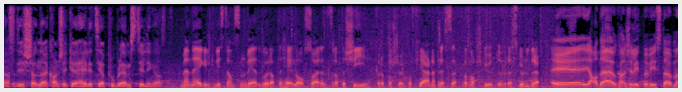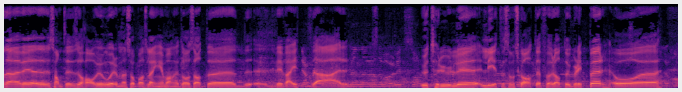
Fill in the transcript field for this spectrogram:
altså De skjønner kanskje ikke hele tida problemstillinga. Men Egil Kristiansen vedgår at det hele også er en strategi for å forsøke å fjerne presset fra norske utøveres skuldre. Eh, ja, det er jo kanskje litt bevisst òg, men vi, samtidig så har vi jo vært med såpass lenge, mange av oss, at uh, vi veit det er utrolig lite som skal til for at du glipper. og uh,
